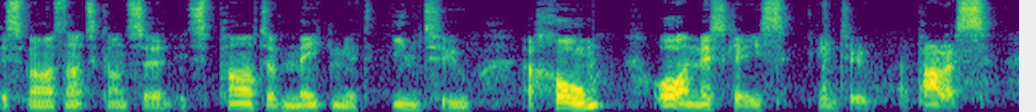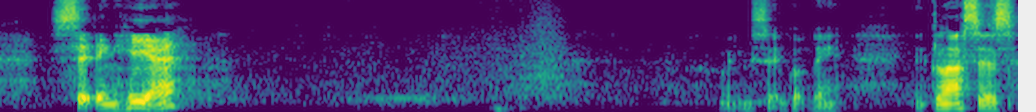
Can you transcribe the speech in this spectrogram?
as far as that's concerned. It's part of making it into a home, or in this case, into a palace. Sitting here, we can see we have got the, the glasses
